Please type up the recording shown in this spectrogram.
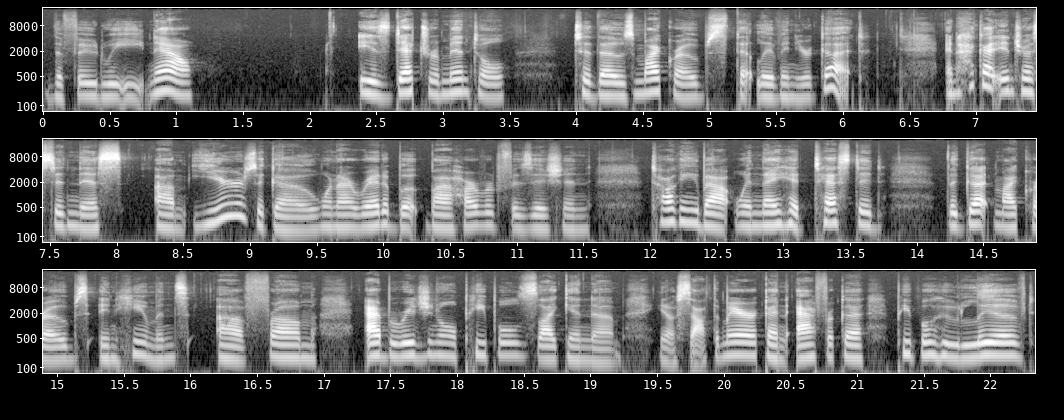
the food we eat now, is detrimental to those microbes that live in your gut. And I got interested in this um, years ago when I read a book by a Harvard physician talking about when they had tested the gut microbes in humans uh, from Aboriginal peoples, like in um, you know South America and Africa, people who lived.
